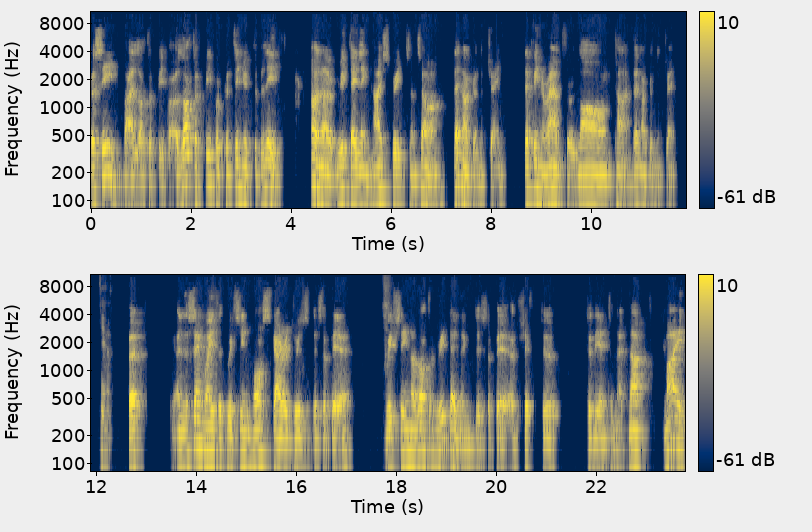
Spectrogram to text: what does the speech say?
perceived by a lot of people. A lot of people continued to believe, oh no, retailing high streets and so on, they're not going to change. They've been around for a long time. They're not going to change. Yeah. But in the same way that we've seen horse carriages disappear, we've seen a lot of retailing disappear and shift to, to the internet. Now, my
